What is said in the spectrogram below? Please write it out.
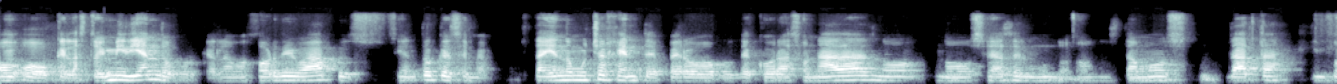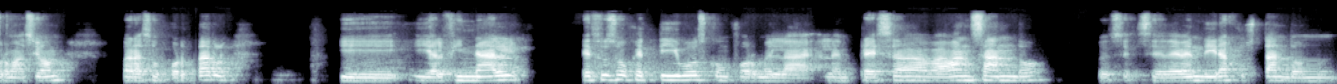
O, que la estoy midiendo, porque a lo mejor digo, ah, pues siento que se me está yendo mucha gente, pero pues, de corazonadas no, no se hace el mundo, ¿no? Necesitamos data, información para soportarlo. Y, y al final, esos objetivos, conforme la, la empresa va avanzando, pues se, se deben de ir ajustando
